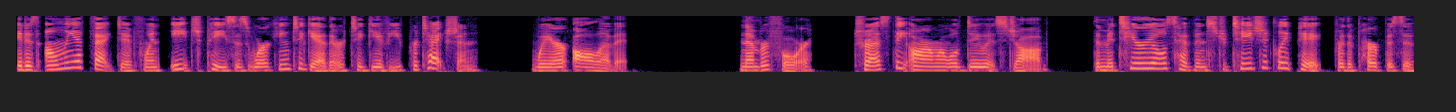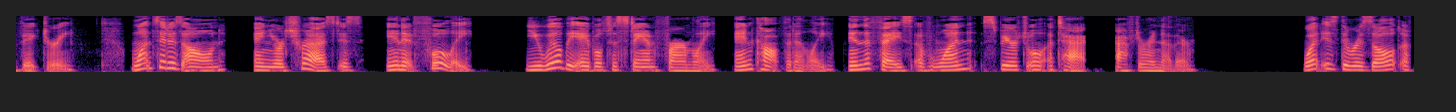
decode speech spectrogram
It is only effective when each piece is working together to give you protection. Wear all of it. Number four, trust the armor will do its job. The materials have been strategically picked for the purpose of victory. Once it is on and your trust is in it fully, you will be able to stand firmly and confidently in the face of one spiritual attack after another. What is the result of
